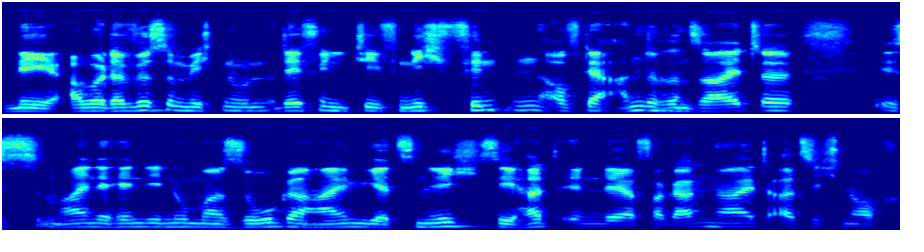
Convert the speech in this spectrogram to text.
Nee, aber da wirst du mich nun definitiv nicht finden. Auf der anderen Seite ist meine Handynummer so geheim jetzt nicht. Sie hat in der Vergangenheit, als ich noch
